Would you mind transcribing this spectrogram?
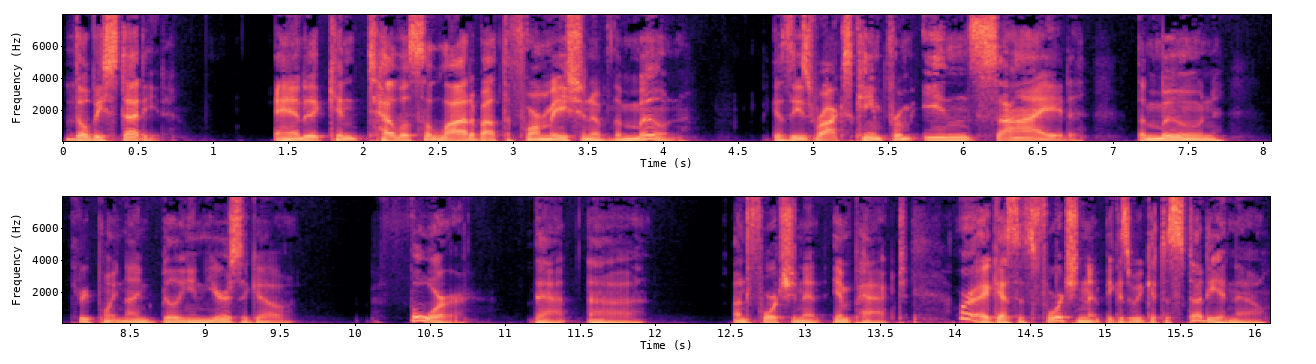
they'll be studied. And it can tell us a lot about the formation of the moon because these rocks came from inside the moon 3.9 billion years ago before that uh, unfortunate impact. Or I guess it's fortunate because we get to study it now.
